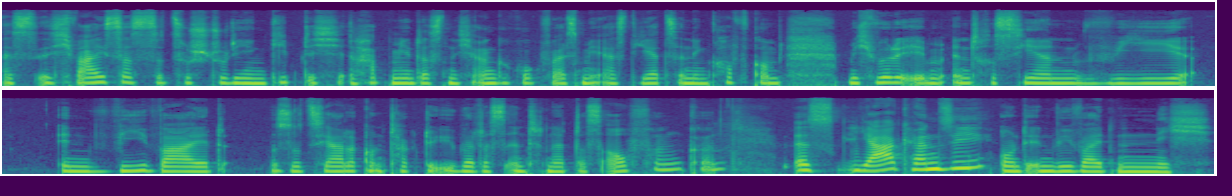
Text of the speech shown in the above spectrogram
es, ich weiß, dass es dazu Studien gibt, ich habe mir das nicht angeguckt, weil es mir erst jetzt in den Kopf kommt. Mich würde eben interessieren, wie, inwieweit soziale Kontakte über das Internet das auffangen können es, ja, können sie. und inwieweit nicht.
